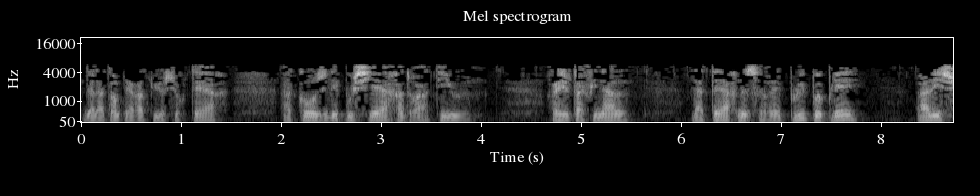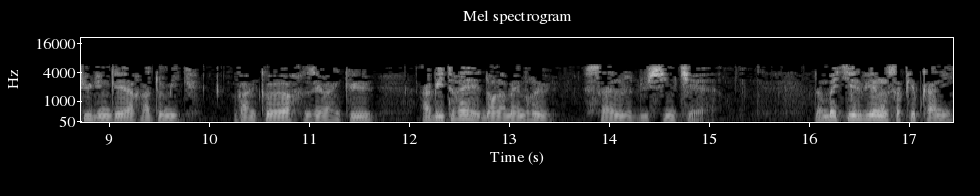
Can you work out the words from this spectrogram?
de la température sur Terre à cause des poussières radioactives. Résultat final, la Terre ne serait plus peuplée à l'issue d'une guerre atomique. Vainqueurs et vaincus habiteraient dans la même rue, celle du cimetière. ដើម្បីជៀសវាងសភាពការនេះ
